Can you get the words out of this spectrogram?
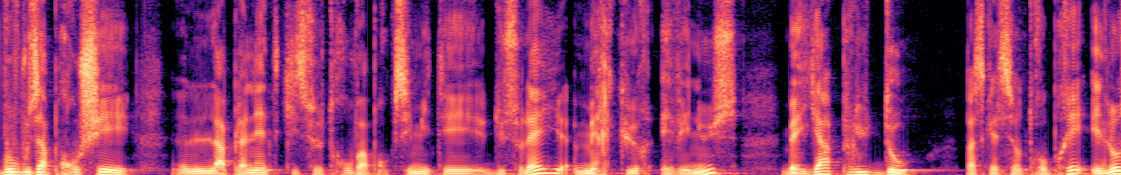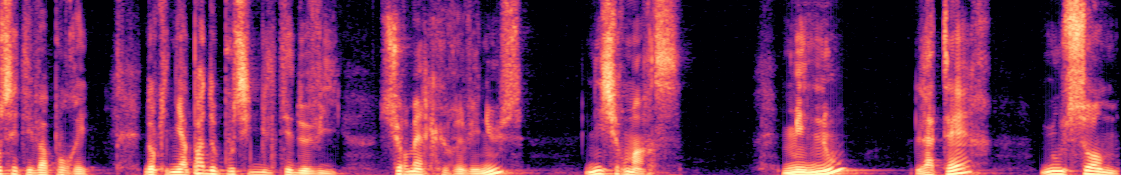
Vous vous approchez euh, la planète qui se trouve à proximité du Soleil, Mercure et Vénus, ben, il n'y a plus d'eau parce qu'elles sont trop près et l'eau s'est évaporée. Donc il n'y a pas de possibilité de vie sur Mercure et Vénus, ni sur Mars. Mais nous, la Terre, nous sommes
